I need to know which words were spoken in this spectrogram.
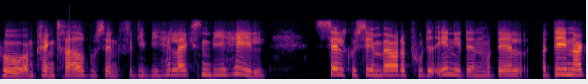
på omkring 30 procent, fordi vi heller ikke sådan lige helt selv kunne se, hvad var der puttet ind i den model. Og det er nok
